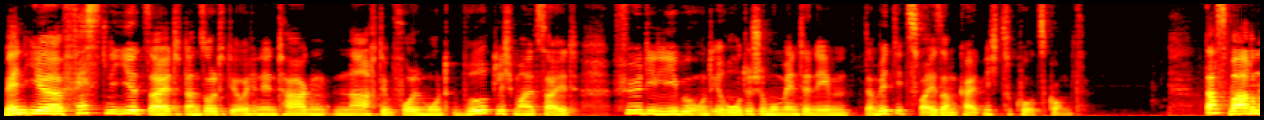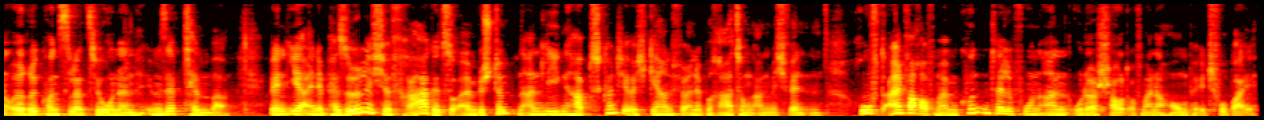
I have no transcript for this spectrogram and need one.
Wenn ihr fest liiert seid, dann solltet ihr euch in den Tagen nach dem Vollmond wirklich mal Zeit für die Liebe und erotische Momente nehmen, damit die Zweisamkeit nicht zu kurz kommt. Das waren eure Konstellationen im September. Wenn ihr eine persönliche Frage zu einem bestimmten Anliegen habt, könnt ihr euch gern für eine Beratung an mich wenden. Ruft einfach auf meinem Kundentelefon an oder schaut auf meiner Homepage vorbei.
